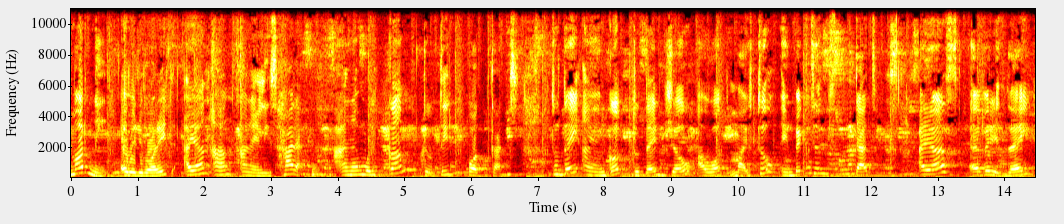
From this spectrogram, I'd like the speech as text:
morning, everybody. I am Anne Annelies Hara, and I welcome to this podcast. Today, I am going to tell you about my two inventions that every day.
